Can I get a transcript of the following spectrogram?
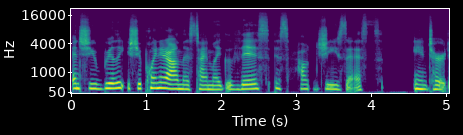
and she really she pointed out in this time like this is how Jesus entered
